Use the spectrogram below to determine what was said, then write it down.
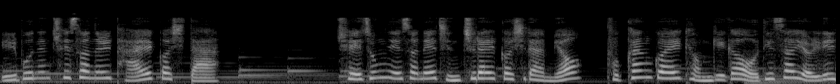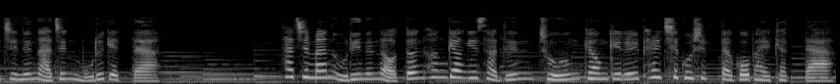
일본은 최선을 다할 것이다. 최종 예선에 진출할 것이라며 북한과의 경기가 어디서 열릴지는 아직 모르겠다. 하지만 우리는 어떤 환경에서든 좋은 경기를 펼치고 싶다고 밝혔다.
